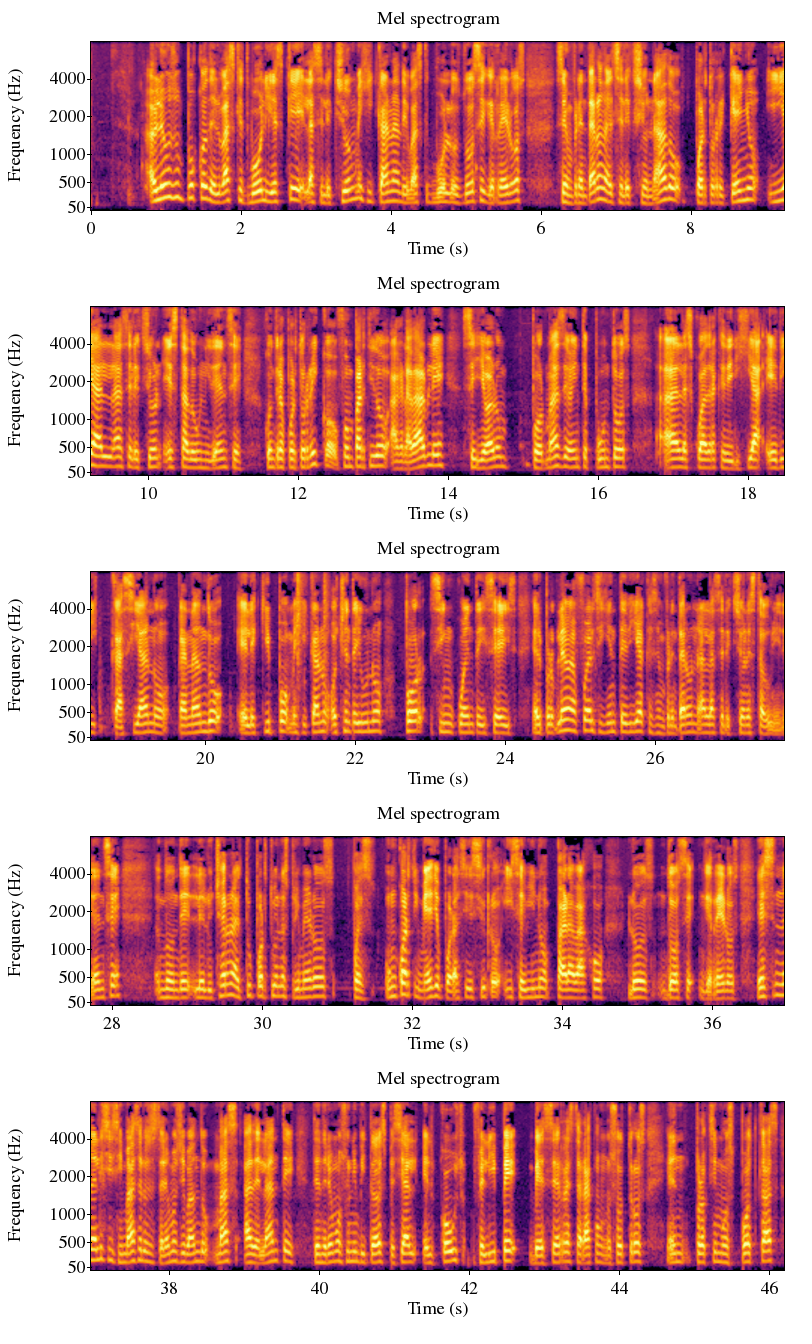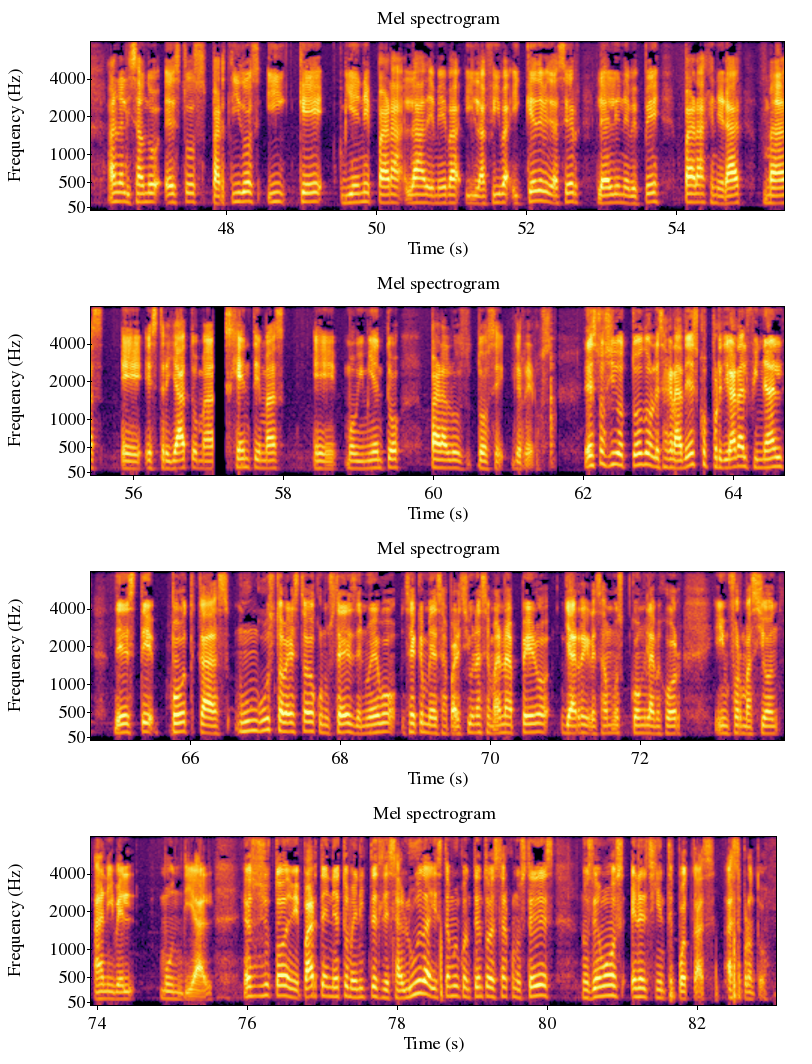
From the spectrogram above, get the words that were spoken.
Hablemos un poco del básquetbol y es que la selección mexicana de básquetbol, los 12 guerreros, se enfrentaron al seleccionado puertorriqueño y a la selección estadounidense. Contra Puerto Rico fue un partido agradable, se llevaron por más de 20 puntos a la escuadra que dirigía Eddie Casiano, ganando el equipo mexicano 81 por 56. El problema fue el siguiente día que se enfrentaron a la selección estadounidense, donde le lucharon al tú por tú en los primeros, pues un cuarto y medio, por así decirlo, y se vino para abajo los 12 guerreros. Este análisis y más se los estaremos llevando más adelante. Tendremos un invitado especial, el coach Felipe Becerra estará con nosotros en próximos podcasts analizando estos partidos y qué viene para la DEMEVA y la FIBA y qué debe de hacer la LNBP para generar más eh, estrellato, más gente, más eh, movimiento para los 12 guerreros. Esto ha sido todo, les agradezco por llegar al final de este podcast. Un gusto haber estado con ustedes de nuevo. Sé que me desapareció una semana, pero ya regresamos con la mejor información a nivel mundial. Eso es todo de mi parte. Neto Benítez les saluda y está muy contento de estar con ustedes. Nos vemos en el siguiente podcast. Hasta pronto.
